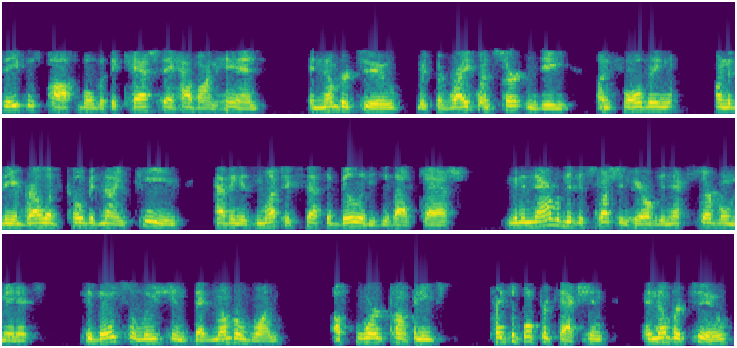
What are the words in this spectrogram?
safe as possible with the cash they have on hand. And number two, with the ripe uncertainty unfolding under the umbrella of COVID-19, having as much accessibility to that cash I'm going to narrow the discussion here over the next several minutes to those solutions that number one, afford companies principal protection, and number two,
